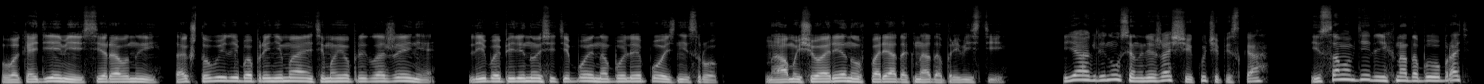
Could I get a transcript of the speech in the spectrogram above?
В академии все равны, так что вы либо принимаете мое предложение, либо переносите бой на более поздний срок. Нам еще арену в порядок надо привести. Я оглянулся на лежащие кучи песка. И в самом деле их надо бы убрать.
